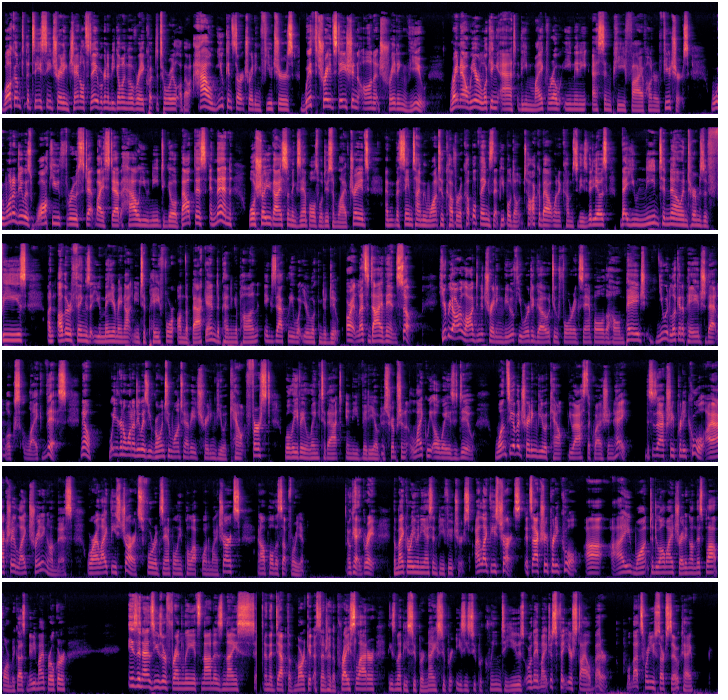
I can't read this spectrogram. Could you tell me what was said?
Welcome to the TC Trading channel. Today we're going to be going over a quick tutorial about how you can start trading futures with TradeStation on TradingView. Right now we are looking at the Micro E-mini S&P 500 futures. What we want to do is walk you through step by step how you need to go about this and then we'll show you guys some examples. We'll do some live trades and at the same time we want to cover a couple things that people don't talk about when it comes to these videos that you need to know in terms of fees and other things that you may or may not need to pay for on the back end, depending upon exactly what you're looking to do. All right, let's dive in. So, here we are logged into TradingView. If you were to go to, for example, the home page, you would look at a page that looks like this. Now, what you're going to want to do is you're going to want to have a TradingView account first. We'll leave a link to that in the video description, like we always do. Once you have a TradingView account, you ask the question, hey, this is actually pretty cool. I actually like trading on this, or I like these charts. For example, let me pull up one of my charts, and I'll pull this up for you. Okay, great. The micro e-mini S&P futures. I like these charts. It's actually pretty cool. Uh, I want to do all my trading on this platform because maybe my broker isn't as user friendly. It's not as nice. And the depth of market, essentially the price ladder, these might be super nice, super easy, super clean to use, or they might just fit your style better. Well, that's where you start to say, okay,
